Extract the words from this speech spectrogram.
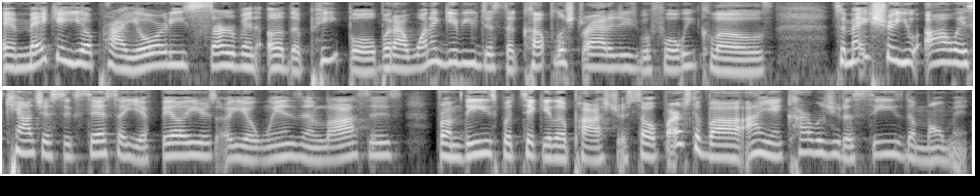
and making your priorities serving other people. But I want to give you just a couple of strategies before we close to make sure you always count your success or your failures or your wins and losses from these particular postures. So first of all, I encourage you to seize the moment.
